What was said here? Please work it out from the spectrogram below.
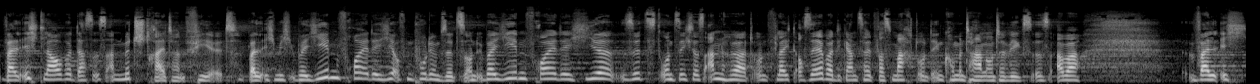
weil ich glaube, dass es an Mitstreitern fehlt, weil ich mich über jeden freue, der hier auf dem Podium sitzt und über jeden freue, der hier sitzt und sich das anhört und vielleicht auch selber die ganze Zeit was macht und in Kommentaren unterwegs ist. Aber weil ich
